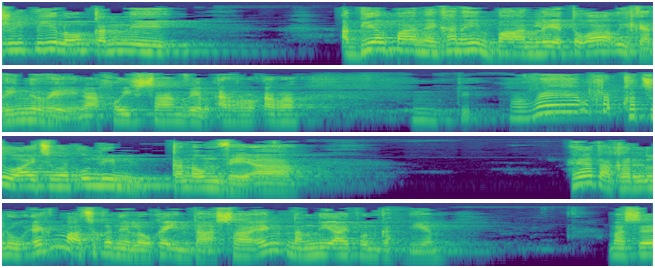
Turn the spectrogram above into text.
ทรีปีลองกันนี่อะเบียลปานเองข้าในบานเลตัวอุ้ยกระริงเรงอะคอยสร้างเวลอะไร rel khắp kha chu ai chuan ulim kan om ve a. He ta ka ril em ek ma chu kan lo ka in ta sa eng, nang ni ai pon ka niam ma se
